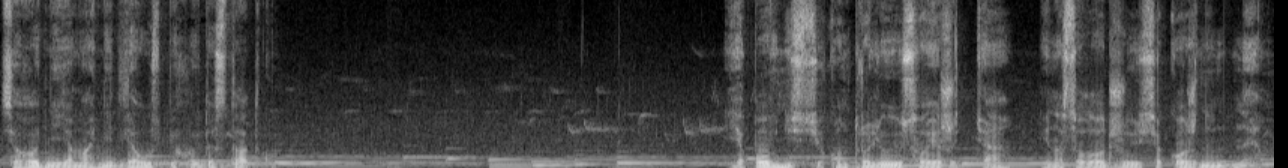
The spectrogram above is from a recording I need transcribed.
Сьогодні я магніт для успіху і достатку. Я повністю контролюю своє життя і насолоджуюся кожним днем.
